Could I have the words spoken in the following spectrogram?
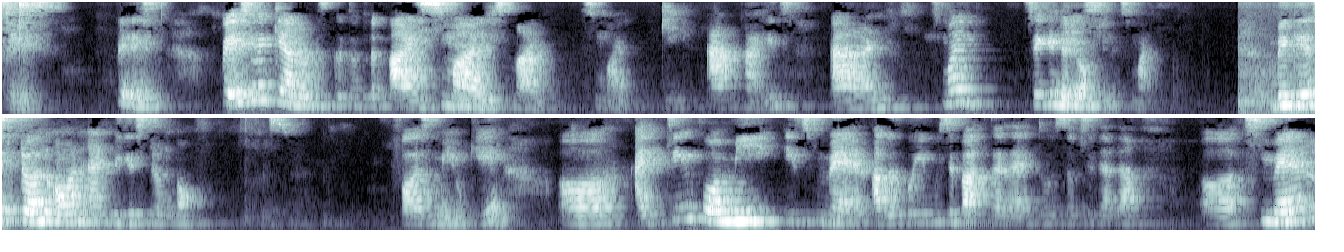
Face. Face face में क्या नोटिस करते हो? मतलब I smile Smile. Smile and eyes and smile secondary option smile. Biggest turn on and biggest turn off. First में okay I think for me is smell अगर कोई मुझसे बात कर रहा है तो सबसे ज़्यादा smell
